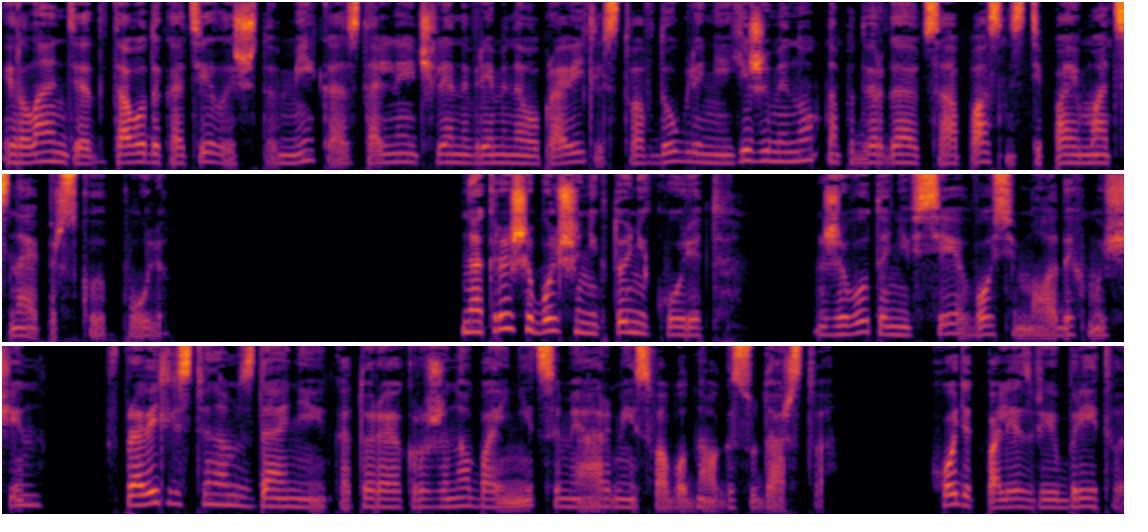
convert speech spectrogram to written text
Ирландия до того докатилась, что МИК и остальные члены Временного правительства в Дублине ежеминутно подвергаются опасности поймать снайперскую пулю. На крыше больше никто не курит. Живут они все, восемь молодых мужчин, в правительственном здании, которое окружено бойницами армии свободного государства. Ходят по лезвию бритвы.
